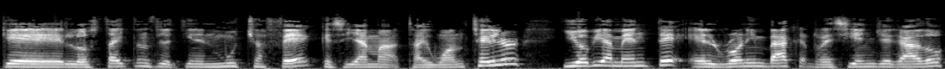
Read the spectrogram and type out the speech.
que los Titans le tienen mucha fe, que se llama Taiwan Taylor, y obviamente el running back recién llegado,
